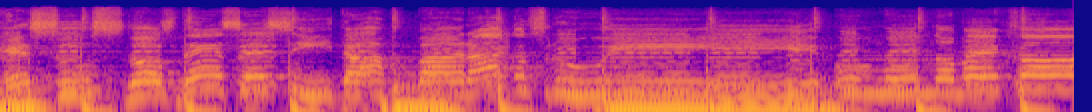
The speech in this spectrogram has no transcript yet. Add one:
Jesús nos necesita para construir un mundo mejor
